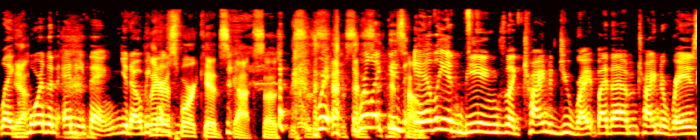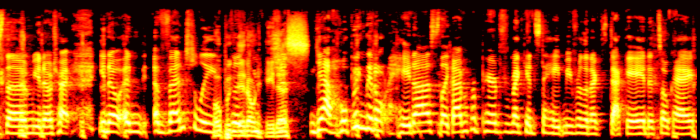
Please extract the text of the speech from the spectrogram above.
like Yeah. more than anything you know Clare has because four kids, Scott. So this is, we're, this is we're like these home. alien beings like trying to do right by them trying to raise them you know try you know and eventually Hoping like, they don't you hate us. yeah hoping they don't hate us like i'm prepared for my kids to hate me for the next decade it's okay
